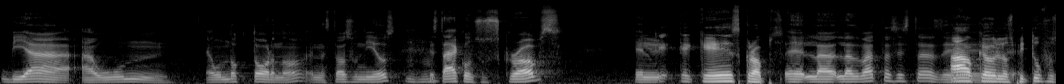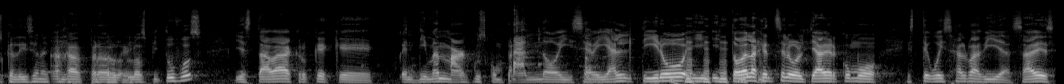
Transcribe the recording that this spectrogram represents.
vi a, a un, a un doctor, ¿no? En Estados Unidos. Estaba con sus scrubs. El, ¿Qué, qué, qué es crops? eh, la- las batas estas de... ah, ok, los pitufos que le dicen aquí. Ajá, perdón, los pitufos. Y estaba, creo que, que en Diman Marcus comprando y se veía el tiro y, y toda la gente se le volteaba a ver como, este güey salva vidas, ¿sabes?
